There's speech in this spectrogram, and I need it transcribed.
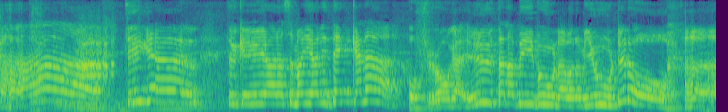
Tiger! Du kan ju göra som man gör i deckarna och fråga ut alla byborna vad de gjorde då. ah,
